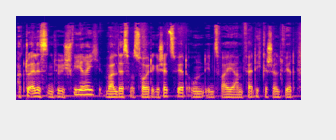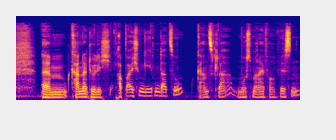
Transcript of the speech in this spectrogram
aktuell ist es natürlich schwierig, weil das, was heute geschätzt wird und in zwei Jahren fertiggestellt wird, ähm, kann natürlich Abweichung geben dazu. Ganz klar, muss man einfach wissen.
